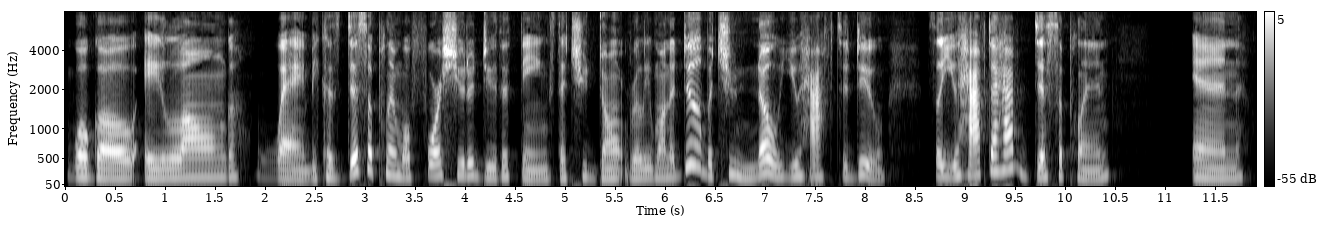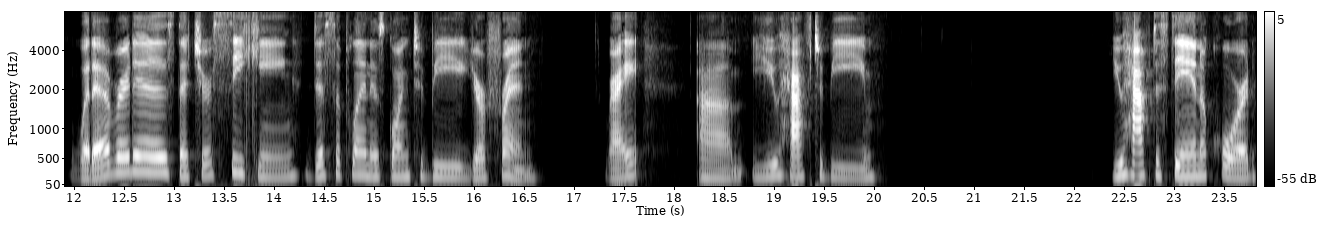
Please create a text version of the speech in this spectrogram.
will go a long way because discipline will force you to do the things that you don't really want to do, but you know you have to do. So you have to have discipline in whatever it is that you're seeking. Discipline is going to be your friend, right? Um, you have to be, you have to stay in accord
